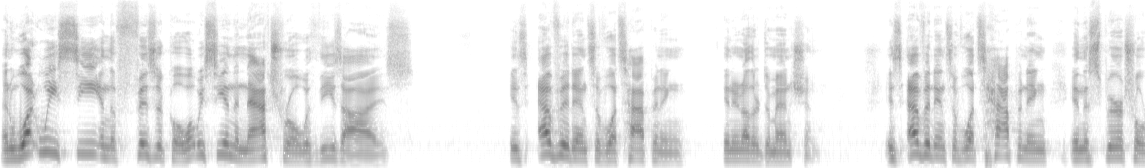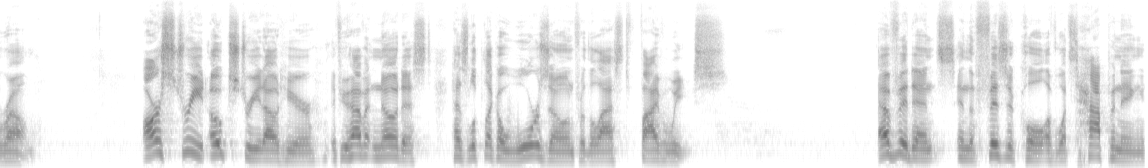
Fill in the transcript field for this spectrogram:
And what we see in the physical, what we see in the natural with these eyes, is evidence of what's happening in another dimension is evidence of what's happening in the spiritual realm. Our street, Oak Street out here, if you haven't noticed, has looked like a war zone for the last five weeks. Evidence in the physical of what's happening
